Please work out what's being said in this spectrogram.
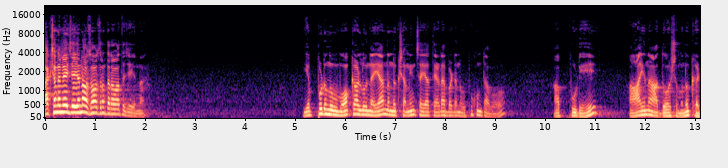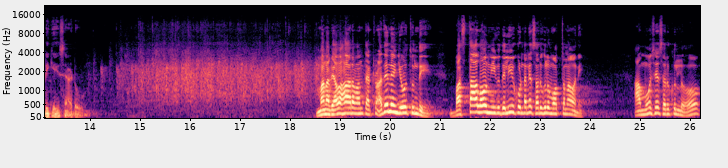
తక్షణమే చేయనా? ఒక సంవత్సరం తర్వాత చేయనా? ఎప్పుడు నువ్వు మోకాళ్ళునయ్యా నన్ను క్షమించయ్యా తేడాబడ్డను ఒప్పుకుంటావో అప్పుడే ఆయన ఆ దోషమును కడిగేశాడు. మన వ్యవహారం అంతా ఎట్లా? అదే నేను చెబుతుంది. బస్తాలో నీకు తెలియకుండానే సరుకులు మోస్తున్నావని ఆ మోసే సరుకుల్లో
